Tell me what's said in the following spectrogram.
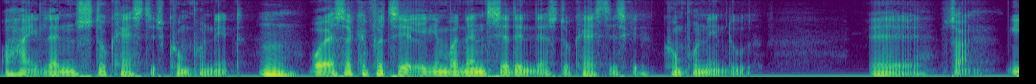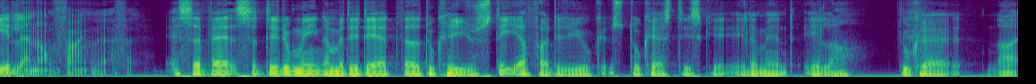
og har en eller anden stokastisk komponent, mm. hvor jeg så kan fortælle, jamen, hvordan ser den der stokastiske komponent ud. Øh, sådan, i et eller andet omfang i hvert fald. Altså, hvad, så det du mener med det, det er, at hvad, du kan justere for det stokastiske element, eller du kan, nej,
